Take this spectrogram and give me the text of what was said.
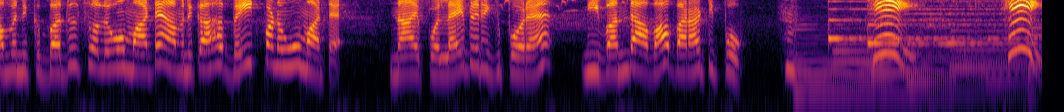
அவனுக்கு பதில் சொல்லவும் மாட்டேன் அவனுக்காக வெயிட் பண்ணவும் மாட்டேன். நான் இப்போ லைப்ரரிக்கு போறேன். நீ வந்தாவா வராட்டி போ. ஹேய் ஏய்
